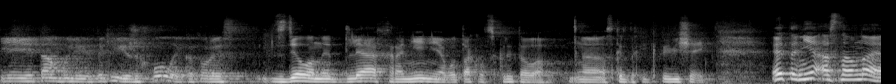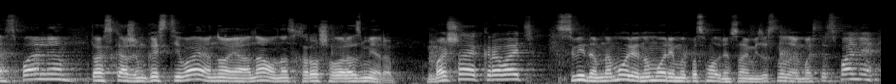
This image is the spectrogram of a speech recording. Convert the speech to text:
И там были такие же холлы, которые сделаны для хранения вот так вот скрытого, э, скрытых каких-то вещей. Это не основная спальня, так скажем, гостевая, но и она у нас хорошего размера. Большая кровать с видом на море, но море мы посмотрим с вами из основной мастер-спальни.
